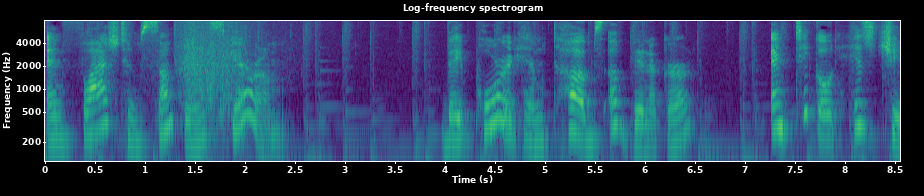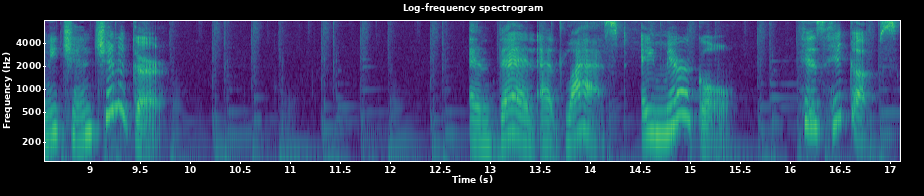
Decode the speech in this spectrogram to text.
and flashed him something scarum. They poured him tubs of vinegar and tickled his chinny chin chiniger. And then at last, a miracle. His hiccups,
